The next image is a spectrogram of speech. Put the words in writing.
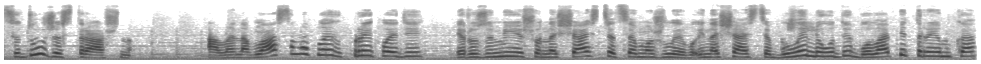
Це дуже страшно. Але на власному прикладі я розумію, що на щастя це можливо. І на щастя були люди, була підтримка,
